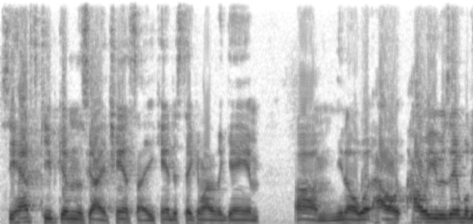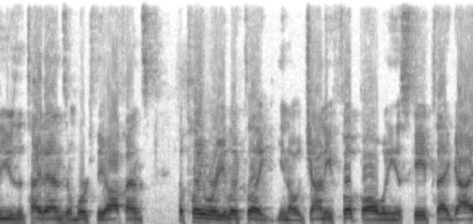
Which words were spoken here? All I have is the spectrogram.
So you have to keep giving this guy a chance now. You can't just take him out of the game. Um, you know, what how, how he was able to use the tight ends and work the offense. The play where he looked like, you know, Johnny Football when he escaped that guy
